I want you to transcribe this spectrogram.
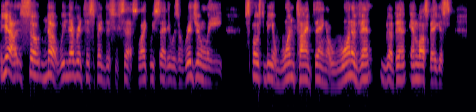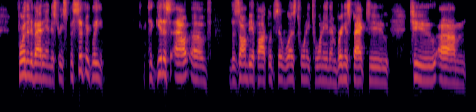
yeah, so no, we never anticipated the success. Like we said, it was originally supposed to be a one-time thing, a one event event in Las Vegas for the Nevada industry, specifically to get us out of the zombie apocalypse that was 2020, and then bring us back to to um,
